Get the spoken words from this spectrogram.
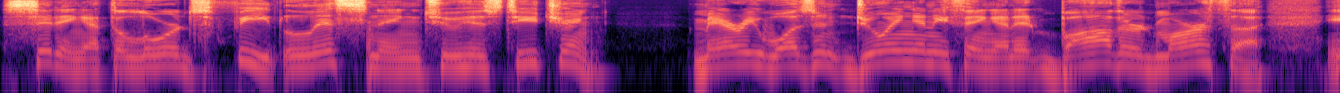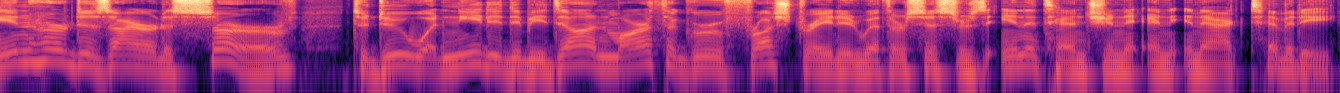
sitting at the Lord's feet listening to his teaching. Mary wasn't doing anything, and it bothered Martha. In her desire to serve, to do what needed to be done, Martha grew frustrated with her sister's inattention and inactivity.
